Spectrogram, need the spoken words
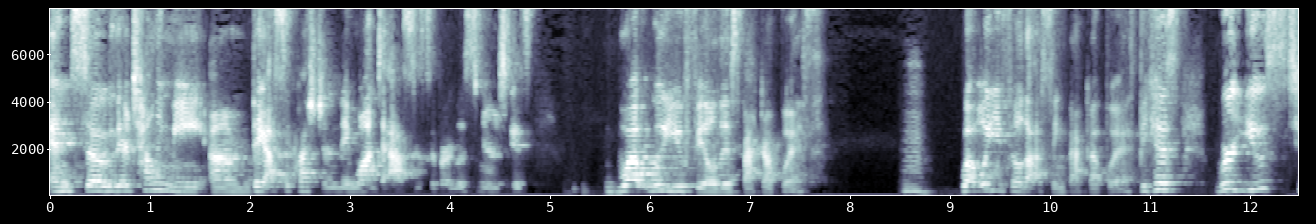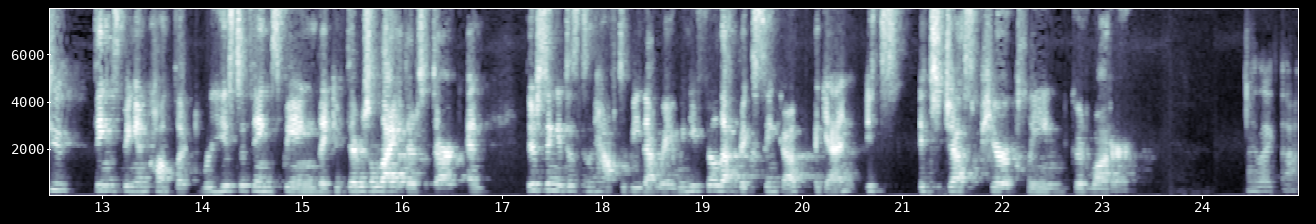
and so they're telling me. Um, they ask the question. They want to ask this of our listeners: Is what will you fill this back up with? Mm what will you fill that sink back up with? Because we're used to things being in conflict. We're used to things being like if there's a light, there's a dark. And they're saying it doesn't have to be that way. When you fill that big sink up again, it's it's just pure, clean, good water. I like that.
